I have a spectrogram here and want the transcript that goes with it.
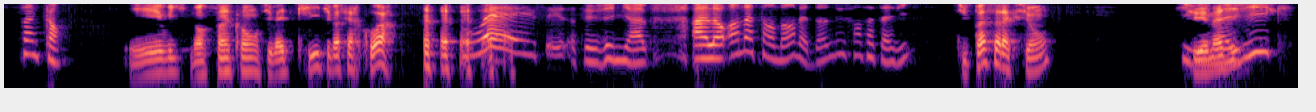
cinq ans. Et oui, dans cinq ans, tu vas être qui? Tu vas faire quoi? Ouais, c'est génial. Alors, en attendant, ben, donne du sens à ta vie. Tu passes à l'action. Tu, es, magique.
